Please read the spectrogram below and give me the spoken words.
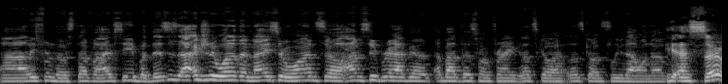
Uh, at least from the stuff I've seen, but this is actually one of the nicer ones, so I'm super happy about this one, Frank. Let's go, let's go and sleeve that one up. Yes, sir.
